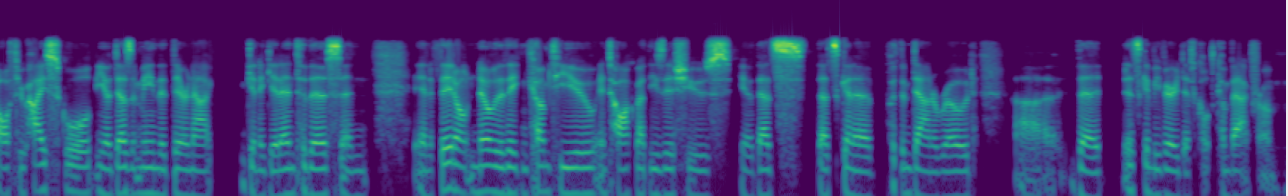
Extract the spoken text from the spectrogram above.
all through high school. You know, doesn't mean that they're not going to get into this and and if they don't know that they can come to you and talk about these issues you know that's that's going to put them down a road uh, that it's going to be very difficult to come back from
